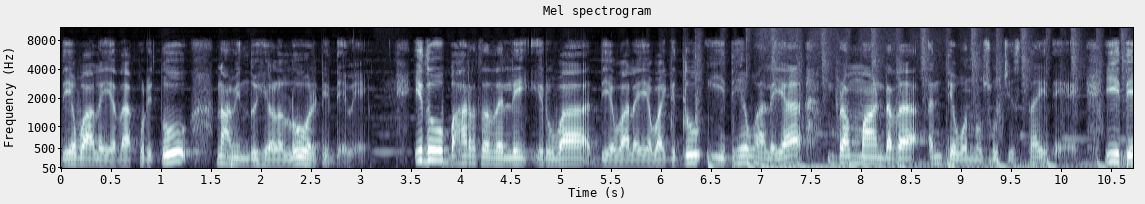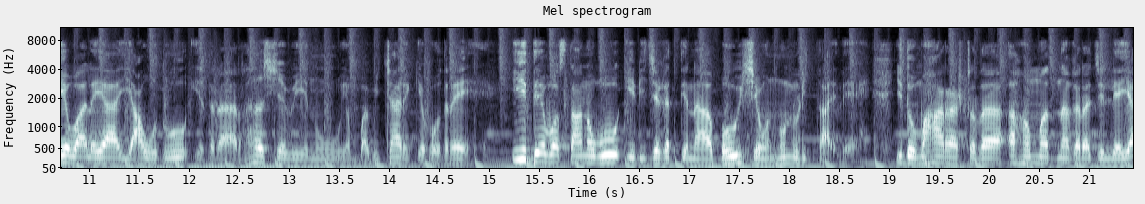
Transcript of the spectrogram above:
ದೇವಾಲಯದ ಕುರಿತು ನಾವಿಂದು ಹೇಳಲು ಹೊರಟಿದ್ದೇವೆ. ಇದು ಭಾರತದಲ್ಲಿ ಇರುವ ದೇವಾಲಯವಾಗಿದ್ದು, ಈ ದೇವಾಲಯ ಬ್ರಹ್ಮಾಂಡದ ಅಂತ್ಯವನ್ನು ಸೂಚಿಸ್ತಾ ಇದೆ. ಈ ದೇವಾಲಯ ಯಾವುದು ಇದರ ರಹಸ್ಯವೇನು ಎಂಬ ವಿಚಾರಕ್ಕೆ ಹೋದರೆ, ಈ ದೇವಸ್ಥಾನವು ಇಡೀ ಜಗತ್ತಿನ ಭವಿಷ್ಯವನ್ನು ನುಡಿತಾ ಇದೆ. ಇದು ಮಹಾರಾಷ್ಟ್ರದ ಅಹಮದ್ ನಗರ ಜಿಲ್ಲೆಯ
